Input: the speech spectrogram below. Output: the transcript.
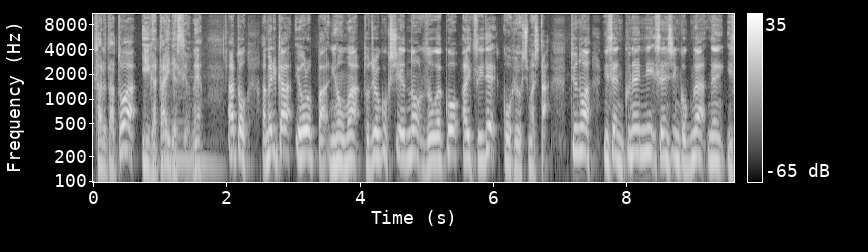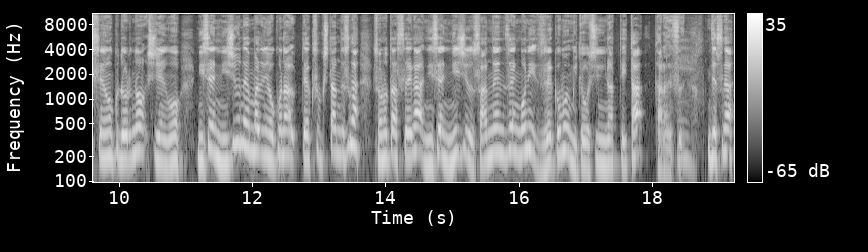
されたとは言い難いですよね。あとアメリカヨーロッパ日本は途上国支援の増額を相次いで公表しました。というのは2009年に先進国が年1000億ドルの支援を2020年までに行うと約束したんですがその達成が2023年前後にずれ込む見通しになっていたからです、ですですが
